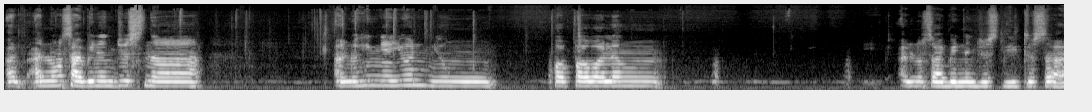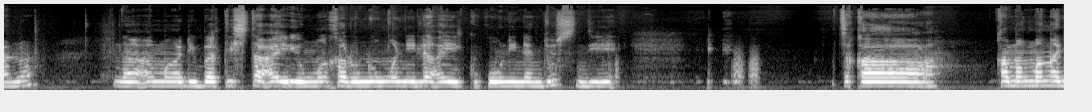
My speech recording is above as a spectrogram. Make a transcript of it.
at anong sabi ng Diyos na anuhin niya yun yung papawalang ano sabi ng Diyos dito sa ano na ang mga debatista ay yung mga karunungan nila ay kukunin ng Diyos hindi tsaka kamangmangan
